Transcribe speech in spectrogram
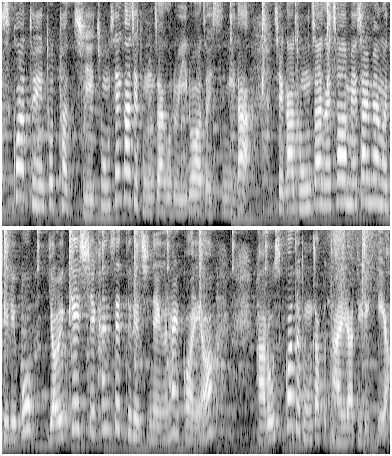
스쿼트 인 토터치 총 세 가지 동작으로 이루어져 있습니다. 제가 동작을 처음에 설명을 드리고 10개씩 한 세트를 진행을 할 거예요. 바로 스쿼트 동작부터 알려드릴게요.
